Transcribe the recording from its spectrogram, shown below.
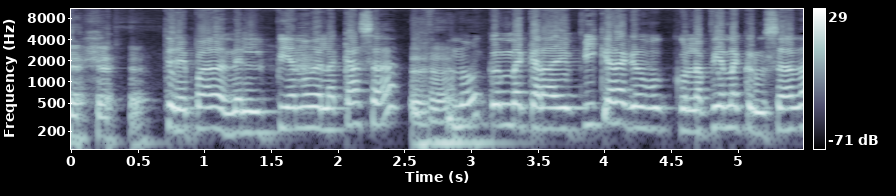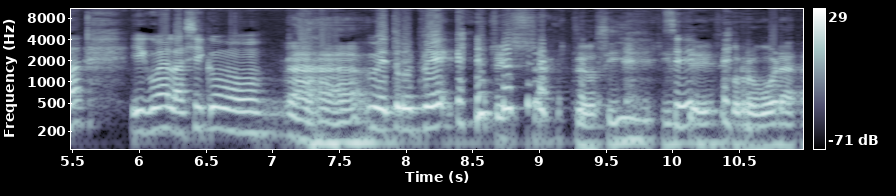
Trepada en el piano de la casa, ¿no? Con una cara de pícara, con la pierna cruzada, igual, así como me trepé. Exacto, sí, sí, Se, corrobora.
